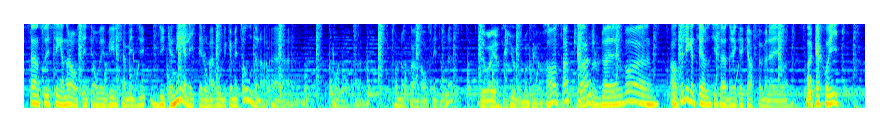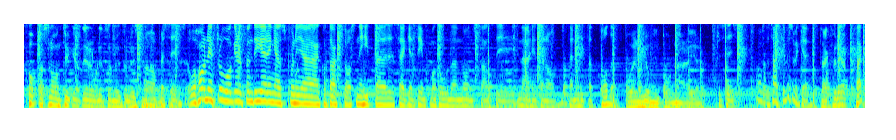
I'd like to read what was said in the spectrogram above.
sen så i senare avsnitt om vi vill kan vi dy- dyka ner lite i de här olika metoderna. Eh, och, eh, på något skönt avsnitt om det. Det var jättekul Mattias. Ja, tack Kul. själv. Det var alltid lika trevligt att sitta här och dricka kaffe med dig och snacka skit. Hoppas någon tycker att det är roligt som är ute och lyssnar. Ja, precis. Och har ni frågor och funderingar så får ni gärna kontakta oss. Ni hittar säkert informationen någonstans i närheten av där ni hittat podden. Och en djungelpodd nära er. Precis. Ja, då tackar vi så mycket. Tack för det. Tack.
